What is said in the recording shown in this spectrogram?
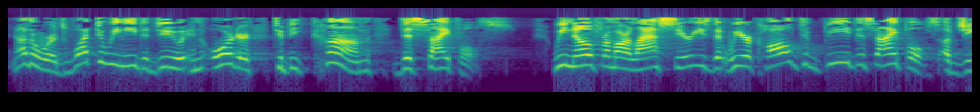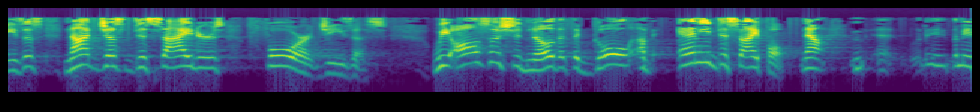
In other words, what do we need to do in order to become disciples? We know from our last series that we are called to be disciples of Jesus, not just deciders for Jesus. We also should know that the goal of any disciple, now, uh, let me, let me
